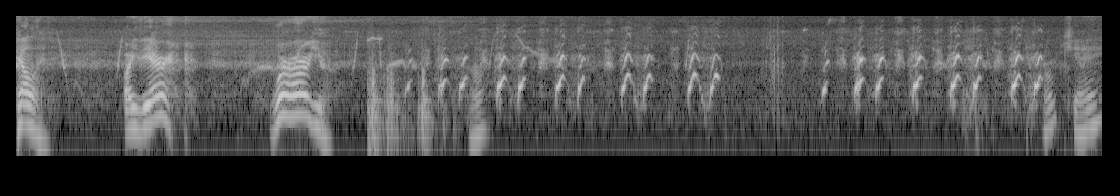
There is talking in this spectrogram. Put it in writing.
Helen, are you there? Where are you? Huh? Okay.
